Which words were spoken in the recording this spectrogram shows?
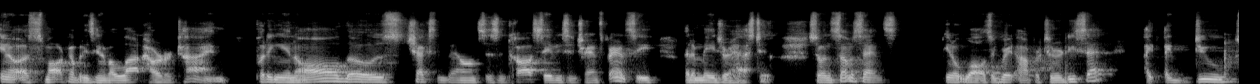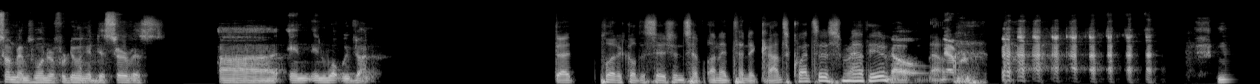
you know, a smaller company is going to have a lot harder time putting in all those checks and balances and cost savings and transparency that a major has to. So, in some sense, you know, while it's a great opportunity set, I, I do sometimes wonder if we're doing a disservice uh, in in what we've done. That political decisions have unintended consequences, Matthew? No, no. never.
